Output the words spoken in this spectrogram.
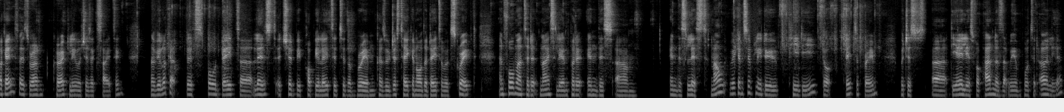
Okay, so it's run correctly, which is exciting. Now if you look at this full data list, it should be populated to the brim because we've just taken all the data we've scraped and formatted it nicely and put it in this um, in this list. Now we can simply do pd.dataframe which is uh, the alias for pandas that we imported earlier,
